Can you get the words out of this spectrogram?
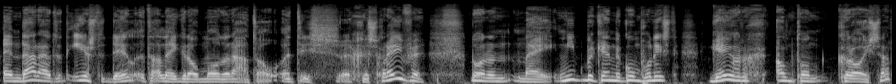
En daaruit het eerste deel, het Allegro Moderato. Het is eh, geschreven door een mij niet bekende componist, Georg Anton Kreutzer.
